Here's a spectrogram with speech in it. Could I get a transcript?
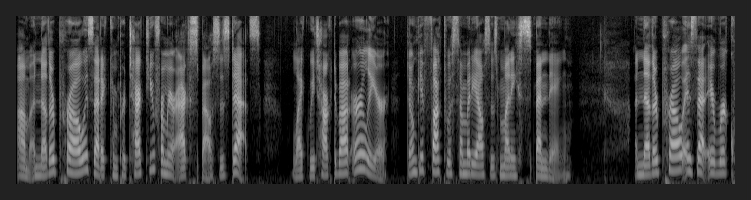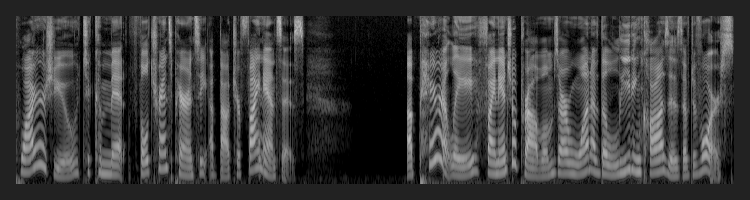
Um, another pro is that it can protect you from your ex spouse's debts. Like we talked about earlier, don't get fucked with somebody else's money spending. Another pro is that it requires you to commit full transparency about your finances. Apparently, financial problems are one of the leading causes of divorce.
